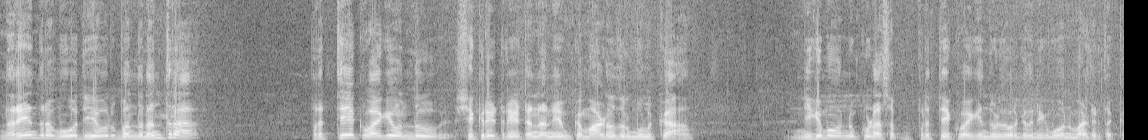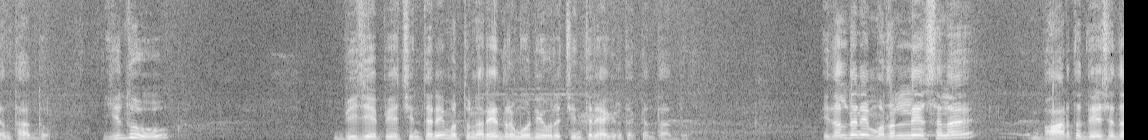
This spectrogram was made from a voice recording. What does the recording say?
ನರೇಂದ್ರ ಮೋದಿಯವರು ಬಂದ ನಂತರ ಪ್ರತ್ಯೇಕವಾಗಿ ಒಂದು ಸೆಕ್ರೆಟರಿಯೇಟನ್ನು ನೇಮಕ ಮಾಡೋದ್ರ ಮೂಲಕ ನಿಗಮವನ್ನು ಕೂಡ ಸ ಪ್ರತ್ಯೇಕವಾಗಿ ಹಿಂದುಳಿದ ವರ್ಗದ ನಿಗಮವನ್ನು ಮಾಡಿರ್ತಕ್ಕಂಥದ್ದು ಇದು ಬಿ ಜೆ ಪಿಯ ಚಿಂತನೆ ಮತ್ತು ನರೇಂದ್ರ ಮೋದಿಯವರ ಚಿಂತನೆ ಆಗಿರ್ತಕ್ಕಂಥದ್ದು ಇದಲ್ಲದೆ ಮೊದಲನೇ ಸಲ ಭಾರತ ದೇಶದ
